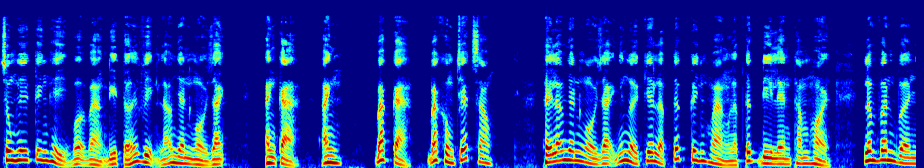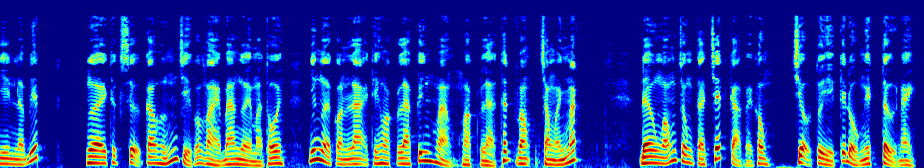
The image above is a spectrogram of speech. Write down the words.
sung hy kinh hỉ vội vàng đi tới vịn lão nhân ngồi dậy. Anh cả, anh, bác cả, bác không chết sao? Thấy lão nhân ngồi dậy, những người kia lập tức kinh hoàng, lập tức đi lên thăm hỏi. Lâm vân vừa nhìn là biết, người thực sự cao hứng chỉ có vài ba người mà thôi. Những người còn lại thì hoặc là kinh hoàng, hoặc là thất vọng trong ánh mắt. Đều ngóng trông ta chết cả, phải không? Triệu tùy cái đồ nghiệt tử này,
